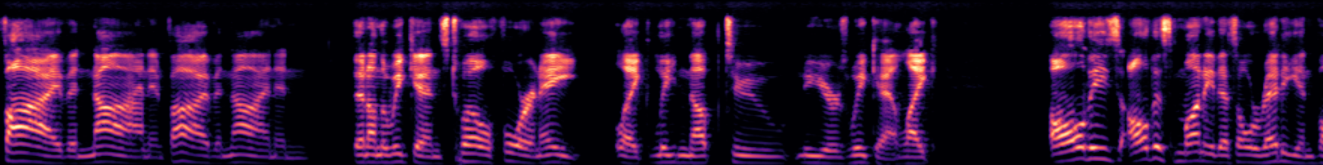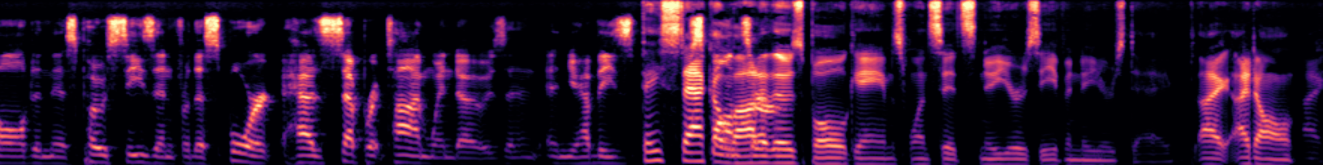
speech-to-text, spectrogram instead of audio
five and nine and five and nine, and then on the weekends 12, four and eight, like leading up to New Year's weekend. Like all these, all this money that's already involved in this postseason for the sport has separate time windows, and and you have these. They stack sponsor- a lot of those bowl games once it's New Year's Eve and New Year's Day. I I don't. I,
